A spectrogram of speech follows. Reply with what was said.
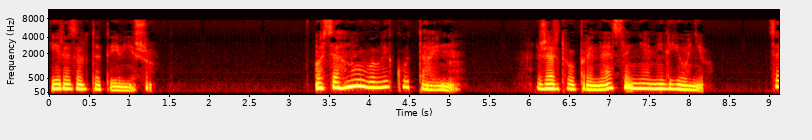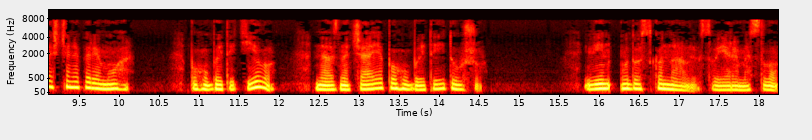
і результативнішу. Осягнув велику тайну, жертвопринесення мільйонів. Це ще не перемога. Погубити тіло не означає погубити й душу. Він удосконалив своє ремесло,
